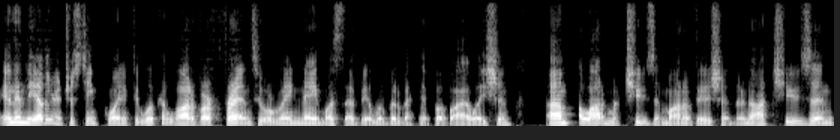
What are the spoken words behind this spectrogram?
And then the other interesting point, if you look at a lot of our friends who remain nameless, that'd be a little bit of a HIPAA violation. Um, a lot of them are choosing monovision. They're not choosing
